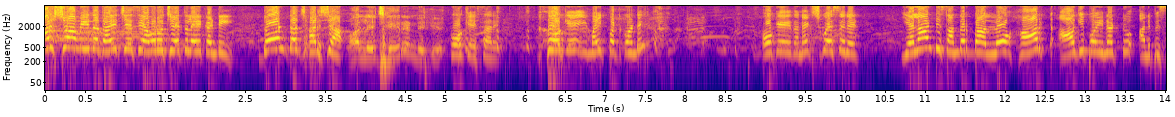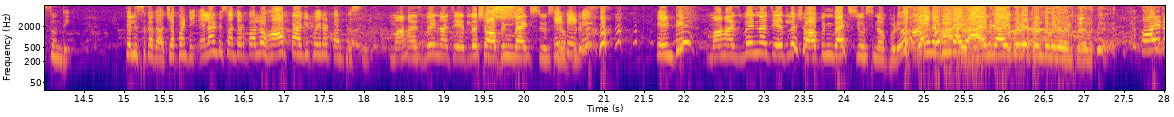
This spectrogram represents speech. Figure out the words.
హర్ష మీద దయచేసి ఎవరు చేతులేయకండి డోంట్ టచ్ హర్ష. వాళ్ళు చేయరండి. ఓకే సరే. ఓకే ఈ మైక్ పట్టుకోండి. ఓకే ద నెక్స్ట్ క్వశ్చన్ ఎలాంటి సందర్భాల్లో హార్ట్ ఆగిపోయినట్టు అనిపిస్తుంది? తెలుసు కదా చెప్పండి. ఎలాంటి సందర్భాల్లో హార్ట్ ఆగిపోయినట్టు అనిపిస్తుంది? మా హస్బెండ్ నా చేతిలో షాపింగ్ బ్యాగ్స్ చూసినప్పుడు. ఏంటి? మా హస్బెండ్ నా చేతిలో షాపింగ్ బ్యాగ్స్ చూసినప్పుడు. ఆయన ఆయనకి ఆగిపోయినట్టు ఉంటుంది కదండి. ఆయన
